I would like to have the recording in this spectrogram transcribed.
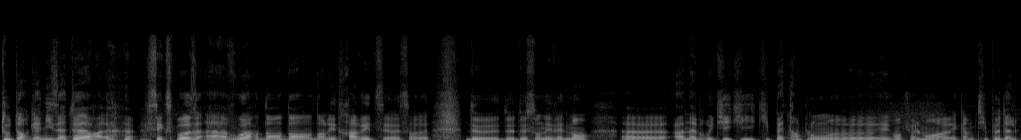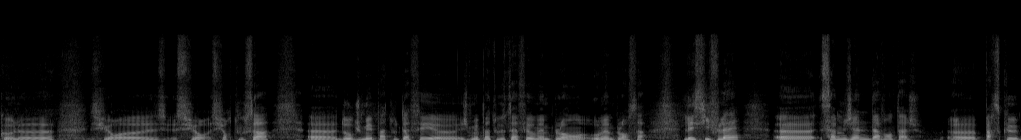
tout organisateur s'expose à avoir dans, les travées de, son événement euh, un abruti qui, pète un plomb, euh, éventuellement avec un petit peu d'alcool euh, sur, sur, tout ça. donc je mets pas tout à fait, je mets pas tout à fait au même plan, au même plan ça. Les sifflets, ça me gêne davantage parce que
